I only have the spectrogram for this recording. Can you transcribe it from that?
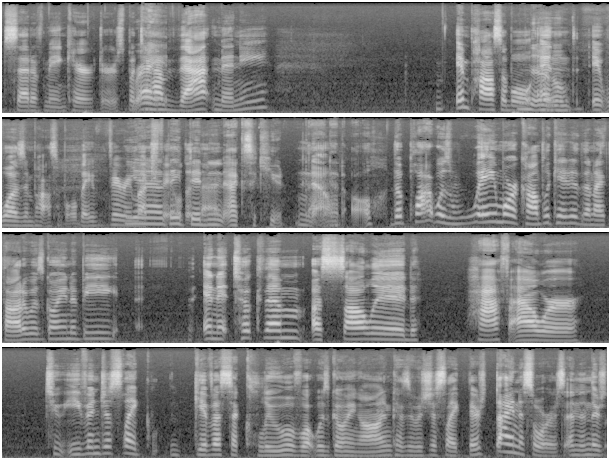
set of main characters but to have that many impossible No. and it was impossible they very much failed they at that didn't execute that No. at all. the plot was way more complicated than I thought it was going to be. And it took them a solid half hour to even just like give us a clue of what was going on because it was just like there's dinosaurs and then there's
